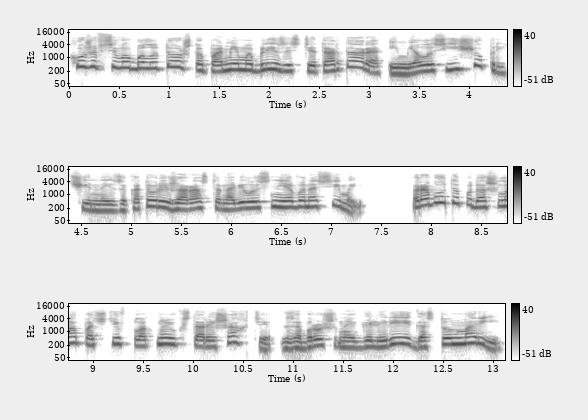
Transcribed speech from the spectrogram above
Хуже всего было то, что помимо близости Тартара имелась еще причина, из-за которой жара становилась невыносимой. Работа подошла почти вплотную к старой шахте, к заброшенной галерее Гастон-Мари,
